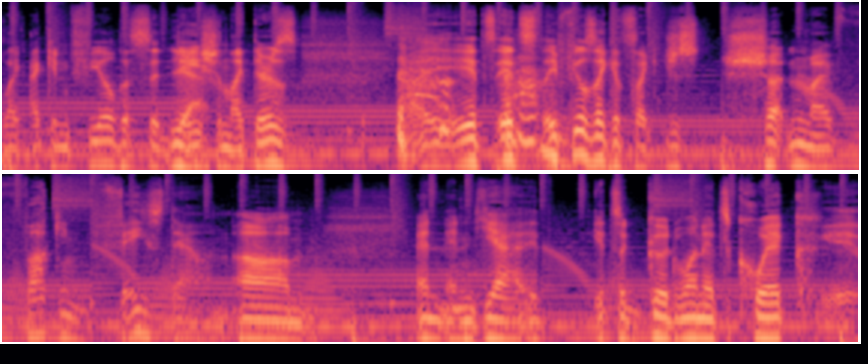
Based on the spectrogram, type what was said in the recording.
Like I can feel the sedation. Like there's, it's it's it feels like it's like just shutting my fucking face down. Um, and and yeah, it, it's a good one. It's quick. It,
